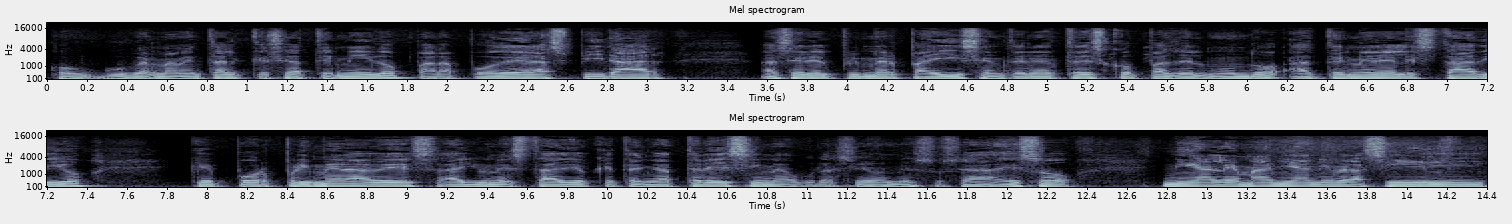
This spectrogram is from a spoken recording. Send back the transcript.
gubernamental que se ha tenido para poder aspirar a ser el primer país en tener tres copas del mundo, a tener el estadio, que por primera vez hay un estadio que tenga tres inauguraciones, o sea, eso ni Alemania, ni Brasil,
